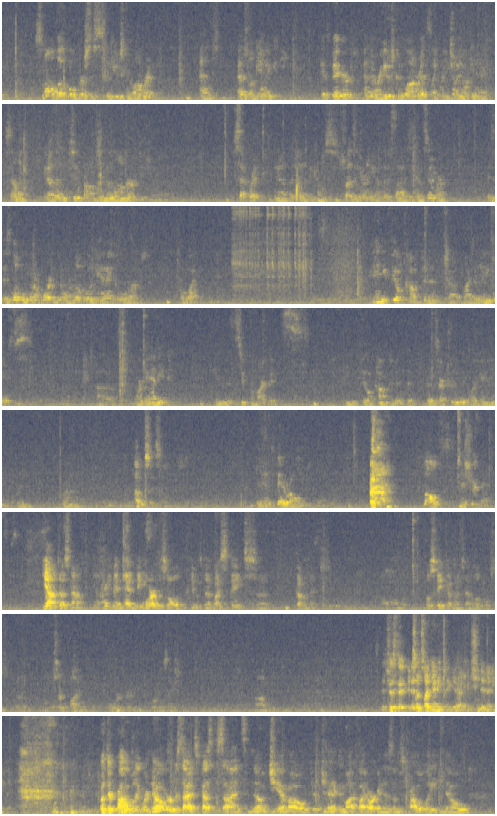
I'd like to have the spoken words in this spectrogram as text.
small local versus the huge conglomerate. And as organic gets bigger, and there are huge conglomerates like Green Giant Organic selling, you know, then the two problems are no longer separate, you know, but then it becomes fuzzier, and you have to decide as a consumer, is, is local more important, or local organic, or, or what? And you feel confident uh, by the labels, uh, organic in the supermarkets? Do you feel confident that those are truly organically grown? I would say so. Does the federal laws assure that? Yeah, it does now, yeah, I mean, and, and before it was all, it was done by states, uh, government. Um, Most state governments have local uh, certifying board or organization. Um, It's just that, It's, it's like anything, you know, you can cheat at anything. but there probably were no herbicides, pesticides, no GMO, genetically modified organisms, probably no,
